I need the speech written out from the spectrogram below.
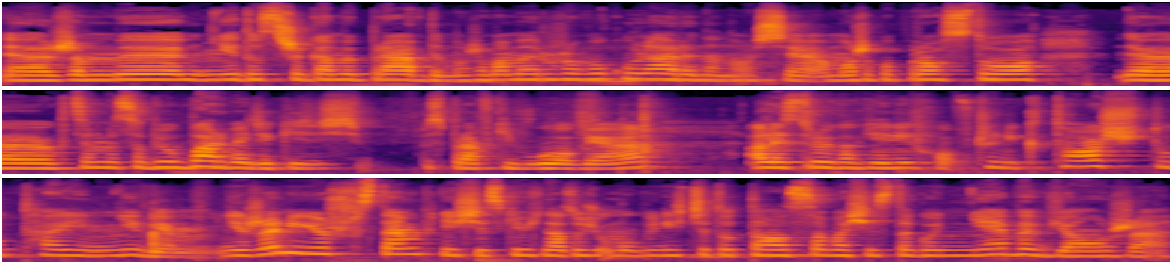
e, że my nie dostrzegamy prawdy, może mamy różowe okulary na nosie, a może po prostu e, chcemy sobie ubarwiać jakieś sprawki w głowie, ale jest trójka kielichów, czyli ktoś tutaj, nie wiem, jeżeli już wstępnie się z kimś na coś umówiliście, to ta osoba się z tego nie wywiąże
